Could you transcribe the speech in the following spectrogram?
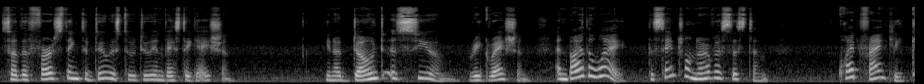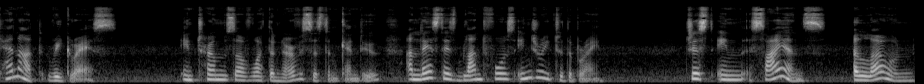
So the first thing to do is to do investigation. You know, don't assume regression. And by the way, the central nervous system, quite frankly, cannot regress in terms of what the nervous system can do unless there's blunt force injury to the brain. Just in science alone,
